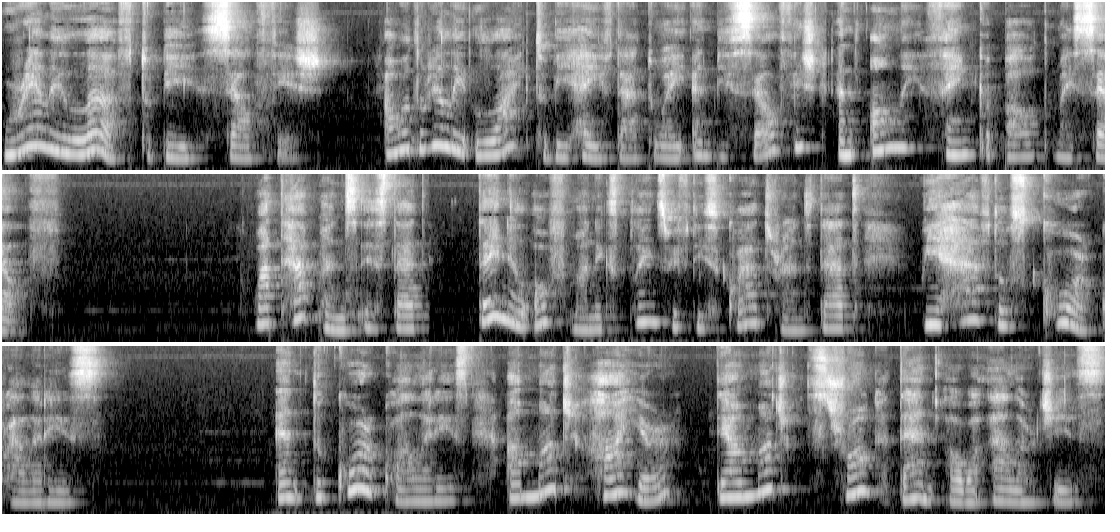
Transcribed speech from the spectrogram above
really love to be selfish. I would really like to behave that way and be selfish and only think about myself. What happens is that Daniel Ofman explains with this quadrant that we have those core qualities and the core qualities are much higher, they are much stronger than our allergies.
